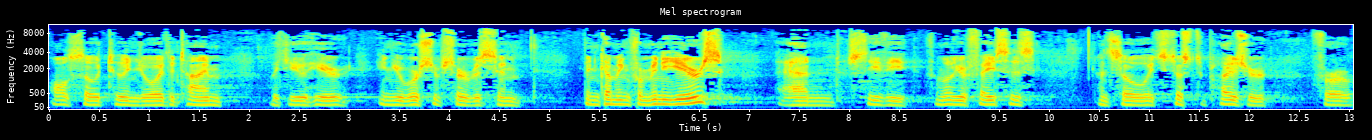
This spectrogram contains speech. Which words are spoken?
also to enjoy the time with you here in your worship service. And been coming for many years, and see the familiar faces and so it's just a pleasure for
